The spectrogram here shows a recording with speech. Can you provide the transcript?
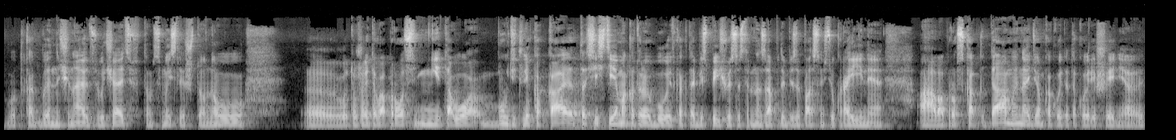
вот как бы начинают звучать в том смысле, что, ну, э, вот уже это вопрос не того, будет ли какая-то система, которая будет как-то обеспечивать со стороны Запада безопасность Украины, а вопрос, когда мы найдем какое-то такое решение.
